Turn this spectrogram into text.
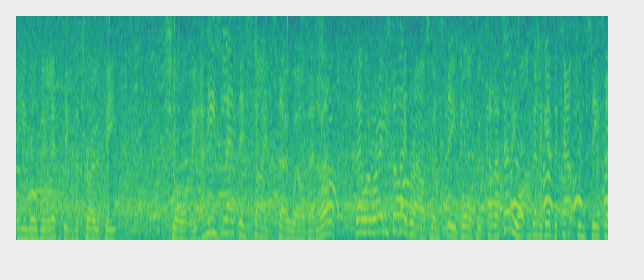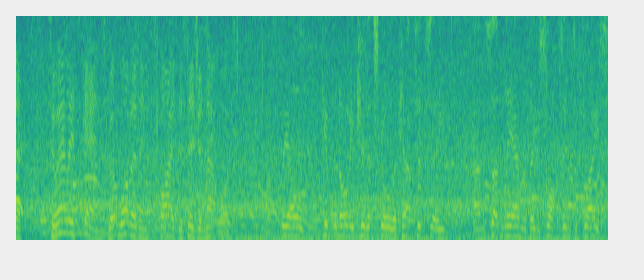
He will be lifting the trophy shortly, and he's led this side so well, Ben. There were raised eyebrows when Steve Borthwick said, I tell you what, I'm going to give the captaincy to, to Ellis Genge, but what an inspired decision that was. That's the old give the naughty kid at school the captaincy and suddenly everything slots into place.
